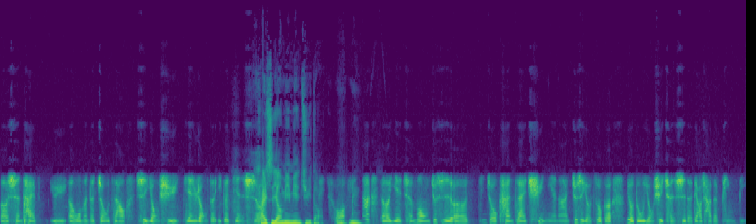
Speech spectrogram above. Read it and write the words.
呃生态。与呃我们的周遭是永续兼容的一个建设，还是要面面俱到。没错，嗯，那呃也承蒙就是呃《金周刊》在去年啊，就是有做个六都永续城市的调查的评比，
